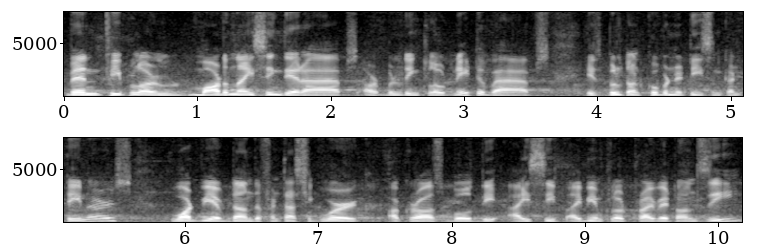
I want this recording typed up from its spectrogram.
When people are modernizing their apps or building cloud native apps, it's built on Kubernetes and containers. What we have done, the fantastic work across both the IC, IBM Cloud Private on Z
